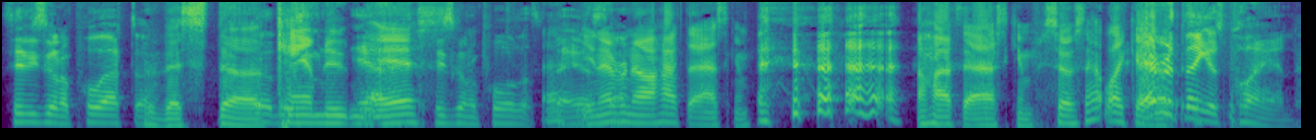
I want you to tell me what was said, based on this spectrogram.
see if he's gonna pull out the, This the the- Cam Newton yeah, S. He's gonna pull the. the Uh, S you never out. know. I'll have to ask him. I'll have to ask him. So is that like a, Everything is planned.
